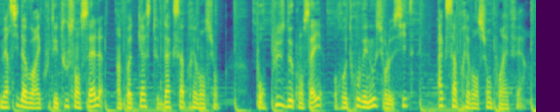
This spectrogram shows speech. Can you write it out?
Merci d'avoir écouté Tous en selle, un podcast d'AXA Prévention. Pour plus de conseils, retrouvez-nous sur le site axaprévention.fr.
